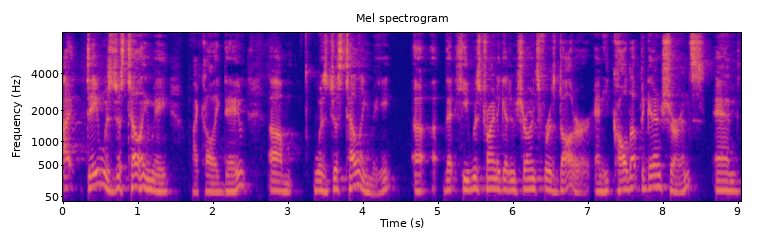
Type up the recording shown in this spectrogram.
I, dave was just telling me my colleague dave um, was just telling me uh, uh that he was trying to get insurance for his daughter and he called up to get insurance and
